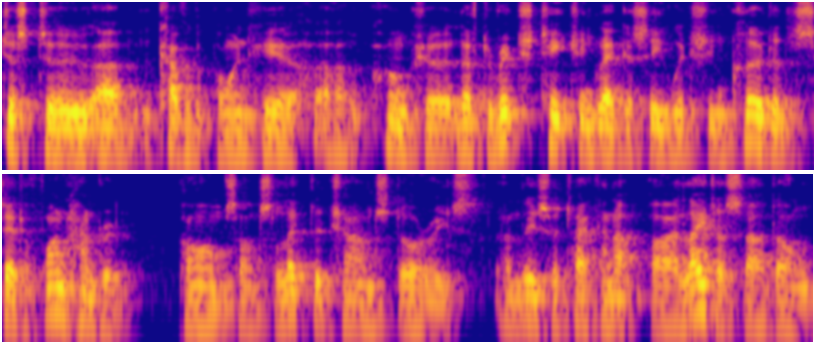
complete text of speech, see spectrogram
Just to uh, cover the point here, uh, Hongzhi left a rich teaching legacy which included a set of 100 poems on selected Chan stories, and these were taken up by a later Caodong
